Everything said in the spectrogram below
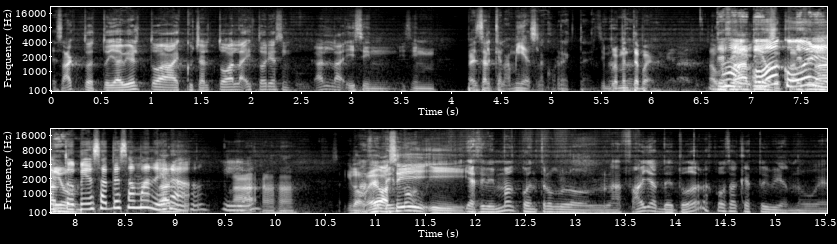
exacto, estoy abierto a escuchar todas las historias sin juzgarlas y sin, y sin pensar que la mía es la correcta. Simplemente, pues, mira, Oh, cool. Tú piensas de esa manera. Y. Ah, ajá. Y lo Así veo así mismo- y... Y así mismo encuentro lo- las fallas de todas las cosas que estoy viendo, güey.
